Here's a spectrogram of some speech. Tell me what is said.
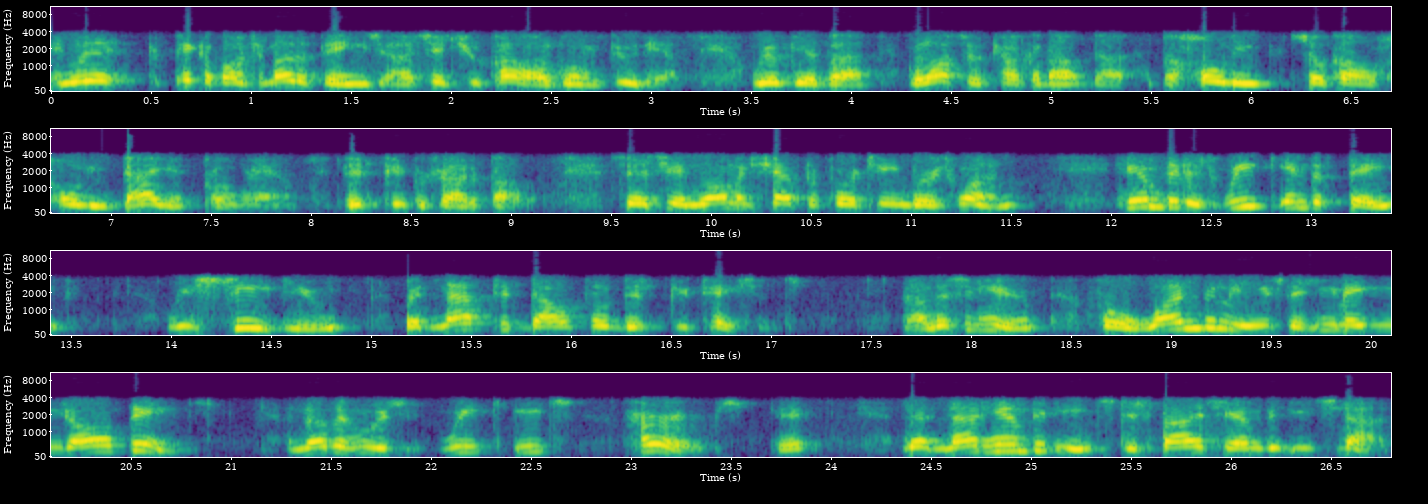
and we'll pick up on some other things uh, since you called going through there. We'll give. Uh, we'll also talk about the the holy so-called holy diet program that people try to follow. It says here in Romans chapter 14, verse one, "Him that is weak in the faith receive you, but not to doubtful disputations." Now listen here. For one believes that he may eat all things; another who is weak eats herbs. Okay? Let not him that eats despise him that eats not,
